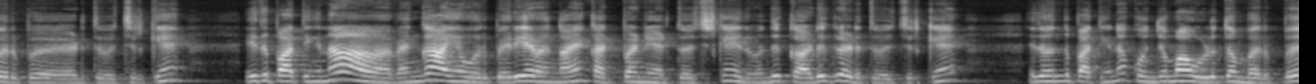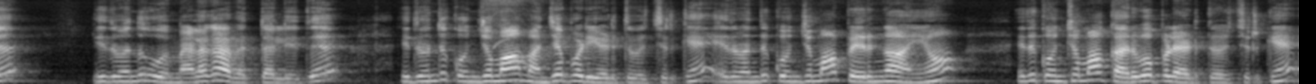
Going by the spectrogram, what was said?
பருப்பு எடுத்து வச்சுருக்கேன். இது பார்த்திங்கன்னா வெங்காயம் ஒரு பெரிய வெங்காயம் கட் பண்ணி எடுத்து வச்சுருக்கேன். இது வந்து கடுகு எடுத்து வச்சுருக்கேன். இது வந்து பார்த்திங்கன்னா கொஞ்சமாக உளுத்தம்பருப்பு இது வந்து மிளகா வெத்தல் இது. இது வந்து கொஞ்சமாக மஞ்சப்பொடி எடுத்து வச்சுருக்கேன். இது வந்து கொஞ்சமாக பெருங்காயம். இது கொஞ்சமாக கருவேப்பிலை எடுத்து வச்சுருக்கேன்.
